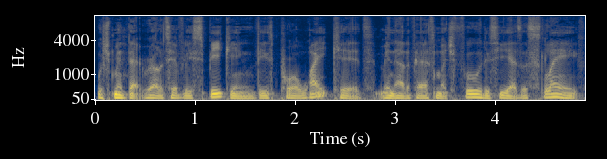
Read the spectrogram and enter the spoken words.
which meant that relatively speaking, these poor white kids may not have had as much food as he as a slave,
